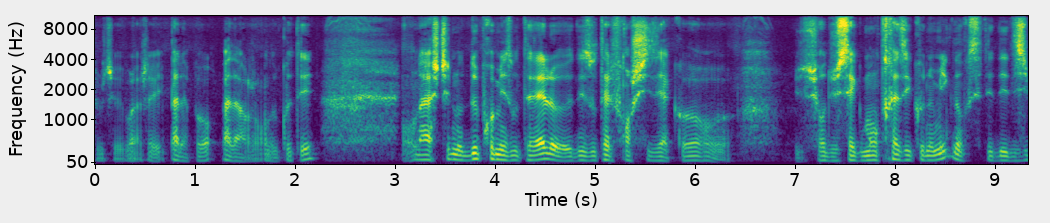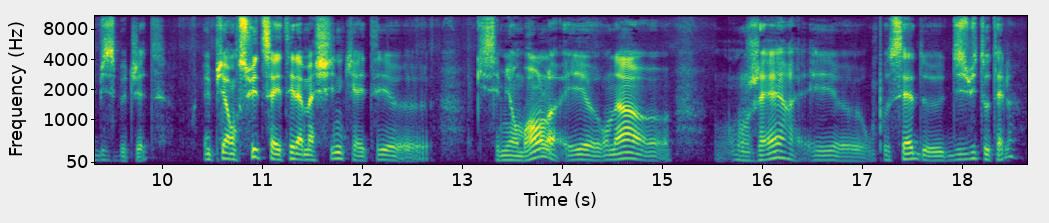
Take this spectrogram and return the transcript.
je, je, voilà, j'avais pas d'apport, pas d'argent de côté. On a acheté nos deux premiers hôtels, des hôtels franchisés à corps sur du segment très économique, donc c'était des 10 bis budget. Et puis ensuite, ça a été la machine qui a été euh, qui s'est mis en branle et euh, on a euh, on gère et euh, on possède 18 hôtels, euh,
